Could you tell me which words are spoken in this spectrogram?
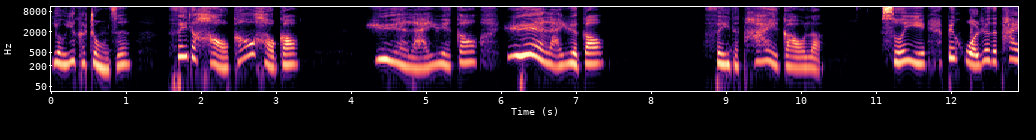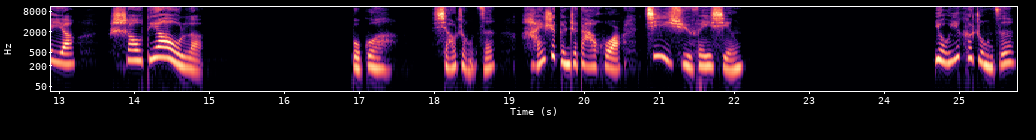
有一颗种子，飞得好高好高，越来越高，越来越高，飞得太高了。所以被火热的太阳烧掉了。不过，小种子还是跟着大伙儿继续飞行。有一颗种子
